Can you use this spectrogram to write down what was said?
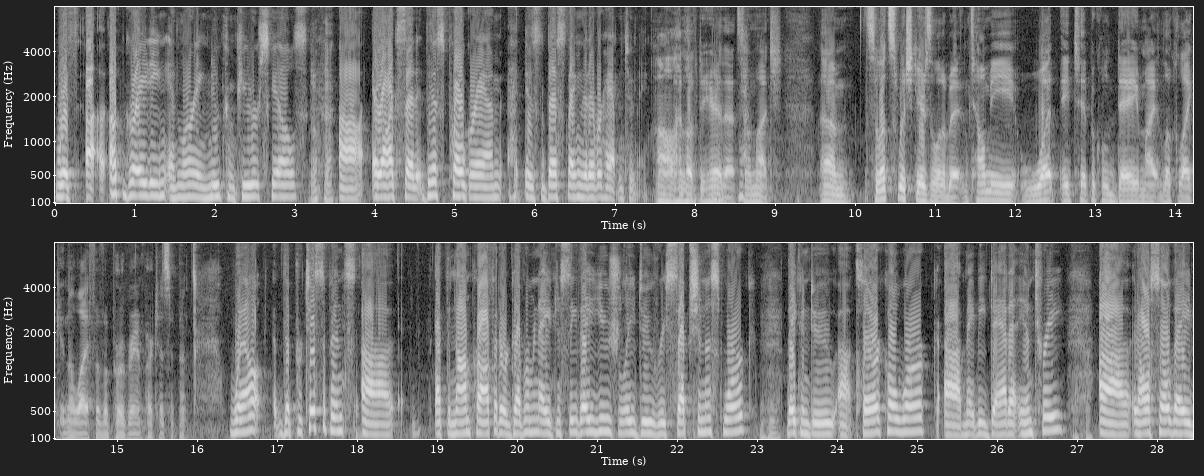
with uh, upgrading and learning new computer skills. Okay. Uh, and like I said, this program is the best thing that ever happened to me. Oh, I love to hear that so much. Um, so let's switch gears a little bit and tell me what a typical day might look like in the life of a program participant. Well, the participants uh, at the nonprofit or government agency, they usually do receptionist work. Mm -hmm. They can do uh, clerical work, uh, maybe data entry. Uh, and also they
